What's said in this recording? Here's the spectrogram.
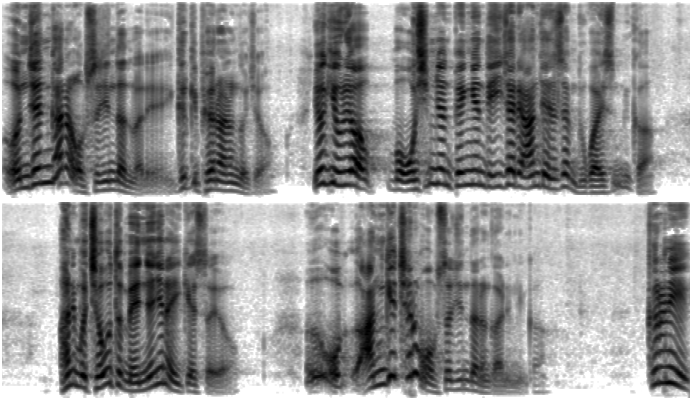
언젠가는 없어진단 말이에요. 그렇게 표현하는 거죠. 여기 우리가 뭐 50년, 100년 뒤이 자리에 앉아 있을 사람이 누가 있습니까? 아니 뭐 저부터 몇 년이나 있겠어요. 어, 안개처럼 없어진다는 거 아닙니까? 그러니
